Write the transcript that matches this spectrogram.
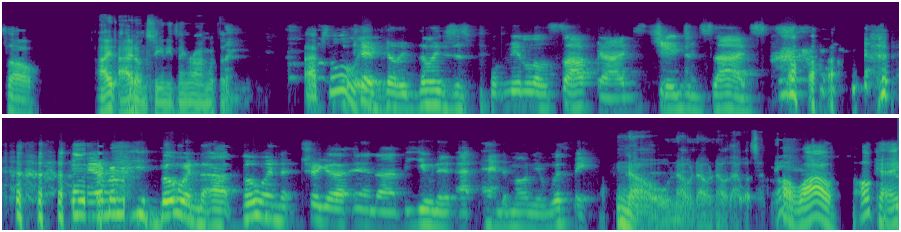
So, I, I don't see anything wrong with it. Absolutely. Okay, Billy. Billy's just being a little soft guy, just changing sides. I remember you booing, uh, booing Trigger and uh, the unit at Pandemonium with me. No, no, no, no, that wasn't me. Oh wow. Okay.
